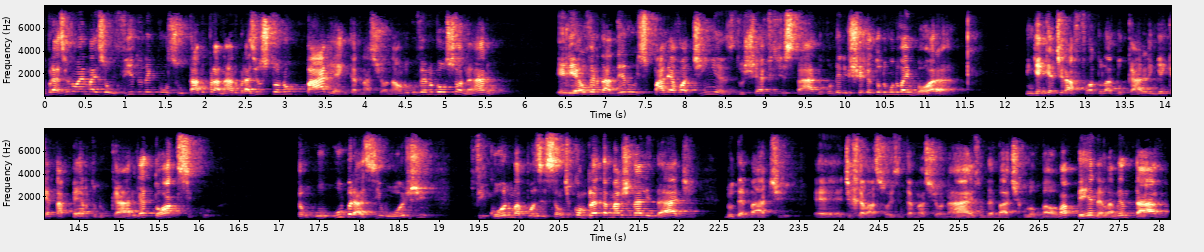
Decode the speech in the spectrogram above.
O Brasil não é mais ouvido nem consultado para nada. O Brasil se tornou um pária internacional no governo Bolsonaro. Ele é o verdadeiro espalha-rodinhas dos chefes de Estado. Quando ele chega, todo mundo vai embora. Ninguém quer tirar foto do lado do cara, ninguém quer estar perto do cara. Ele é tóxico. Então, o, o Brasil hoje ficou numa posição de completa marginalidade no debate é, de relações internacionais, no debate global. É uma pena, é lamentável.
